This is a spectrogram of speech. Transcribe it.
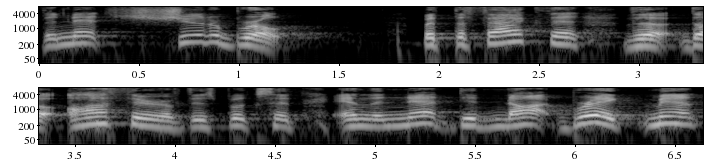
The net should have broke. But the fact that the, the author of this book said, and the net did not break, meant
